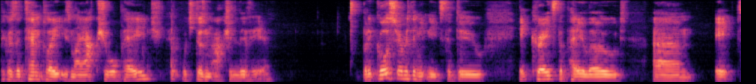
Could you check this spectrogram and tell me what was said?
because the template is my actual page, which doesn't actually live here. But it goes through everything it needs to do. It creates the payload. Um, it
